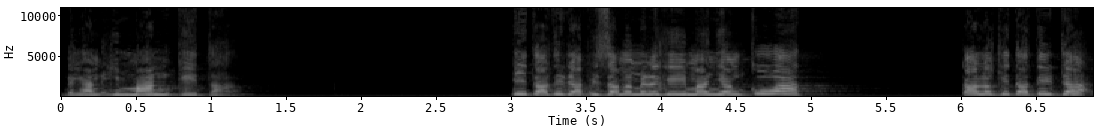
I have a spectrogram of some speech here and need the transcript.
dengan iman kita. Kita tidak bisa memiliki iman yang kuat kalau kita tidak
